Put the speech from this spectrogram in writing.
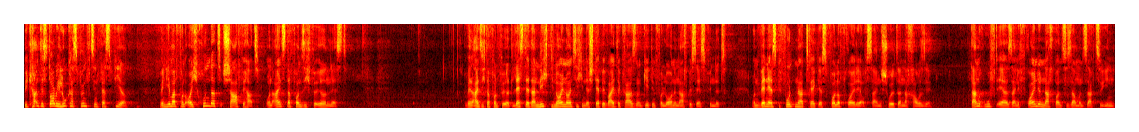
Bekannte Story Lukas 15, Vers 4. Wenn jemand von euch 100 Schafe hat und eins davon sich verirren lässt, wenn eins sich davon verirrt, lässt er dann nicht die 99 in der Steppe weitergrasen und geht dem Verlorenen nach, bis er es findet. Und wenn er es gefunden hat, trägt er es voller Freude auf seinen Schultern nach Hause. Dann ruft er seine Freunde und Nachbarn zusammen und sagt zu ihnen,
